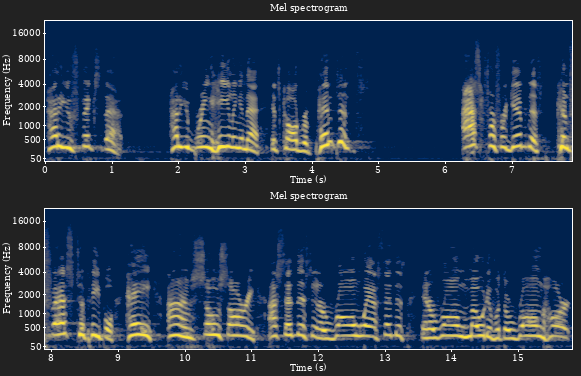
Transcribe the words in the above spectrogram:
How do you fix that? How do you bring healing in that? It's called repentance. Ask for forgiveness. Confess to people, hey, I'm so sorry. I said this in a wrong way. I said this in a wrong motive with the wrong heart.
